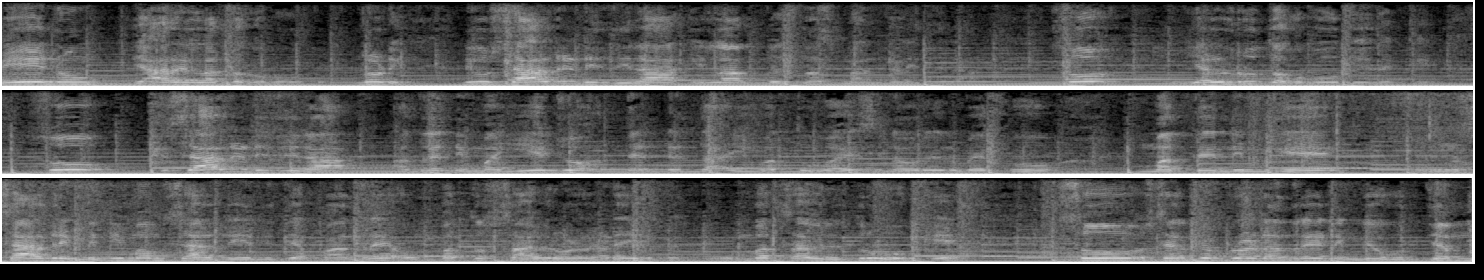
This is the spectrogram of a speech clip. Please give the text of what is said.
ಮೇನು ಯಾರೆಲ್ಲ ತಗೋಬಹುದು? ನೋಡಿ, ನೀವು ಸ್ಯಾಲ್ರಿಡ್ ಇದ್ದೀರಾ ಇಲ್ಲ ಬಿಸ್ನೆಸ್ ಮ್ಯಾನ್ಗಳಿದ್ದೀರಾ ಸೊ ಎಲ್ಲರೂ ತಗೋಬಹುದು ಇದಕ್ಕೆ. ಸೊ ಸ್ಯಾಲ್ರಿಡ್ ಇದ್ದೀರಾ ಅಂದ್ರೆ ನಿಮ್ಮ ಏಜು ಹದಿನೆಂಟರಿಂದ ಐವತ್ತು ವಯಸ್ಸಿನವರು ಇರಬೇಕು. ಮತ್ತೆ ನಿಮಗೆ ಸ್ಯಾಲ್ರಿ, ಮಿನಿಮಮ್ ಸ್ಯಾಲ್ರಿ ಏನಿದೆಯಪ್ಪ ಅಂದರೆ ಒಂಬತ್ತು ಸಾವಿರ ಒಳಗಡೆ ಇರಬೇಕು. ಒಂಬತ್ತು ಸಾವಿರ ಇದ್ದರೂ ಓಕೆ. ಸೊ ಸೆಲ್ಫ್ ಎಂಪ್ಲಾಯ್ಡ್ ಅಂದರೆ ನಿಮಗೆ ಉದ್ಯಮ್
